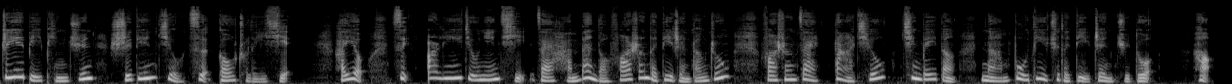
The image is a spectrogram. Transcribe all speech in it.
这也比平均十点九次高出了一些。还有，自二零一九年起，在韩半岛发生的地震当中，发生在大邱、庆北等南部地区的地震居多。好，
